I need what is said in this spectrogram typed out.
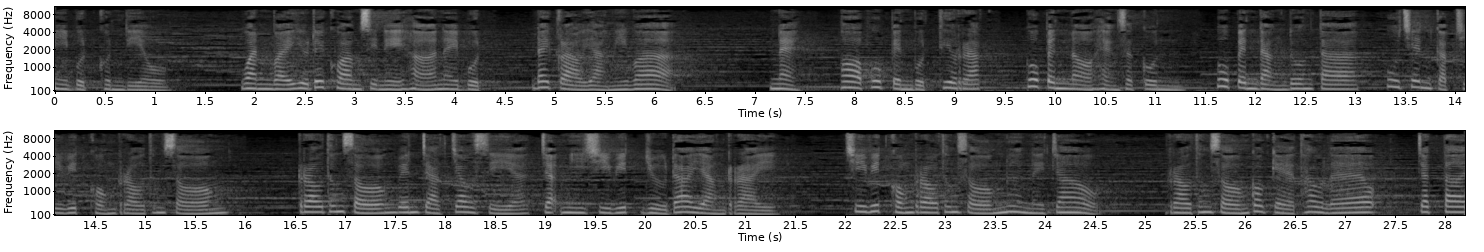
มีบุตรคนเดียว วันไหวอยู่ด้วยความสิเนหาในบุตร ได้กล่าวอย่างนี้ว่า แน่ พ่อผู้เป็นบุตรที่รัก ผู้เป็นหน่อแห่งสกุล ผู้เป็นดั่งดวงตา ผู้เช่นกับชีวิตของเราทั้งสอง เราทั้งสองเว้นจากเจ้าเสียจะมีชีวิตอยู่ได้อย่างไร ชีวิตของเราทั้งสองเนื่องในเจ้า เราทั้งสองก็แก่เท่าแล้วจะตาย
